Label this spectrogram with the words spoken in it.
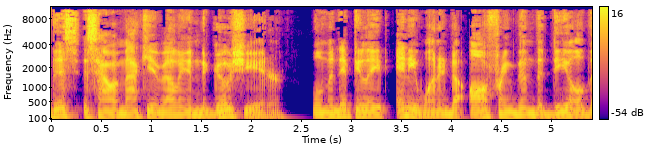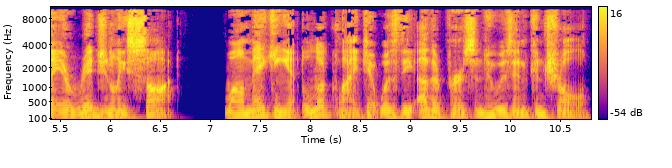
This is how a Machiavellian negotiator will manipulate anyone into offering them the deal they originally sought, while making it look like it was the other person who was in control.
